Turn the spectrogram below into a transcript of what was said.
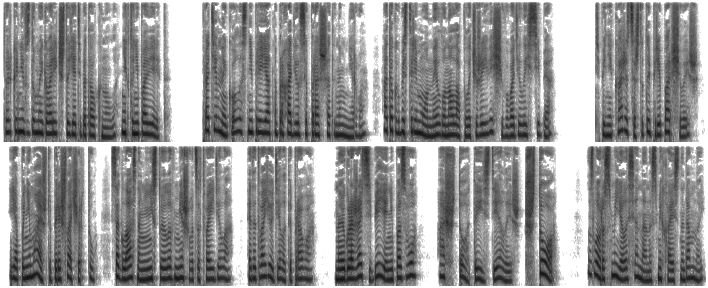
Только не вздумай говорить, что я тебя толкнула. Никто не поверит. Противный голос неприятно проходился по расшатанным нервам. А то, как бесцеремонно Илона лапала чужие вещи, выводила из себя. Тебе не кажется, что ты перебарщиваешь? Я понимаю, что перешла черту. Согласна, мне не стоило вмешиваться в твои дела. Это твое дело, ты права. Но и угрожать себе я не позво. А что ты сделаешь? Что? Зло рассмеялась она, насмехаясь надо мной.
